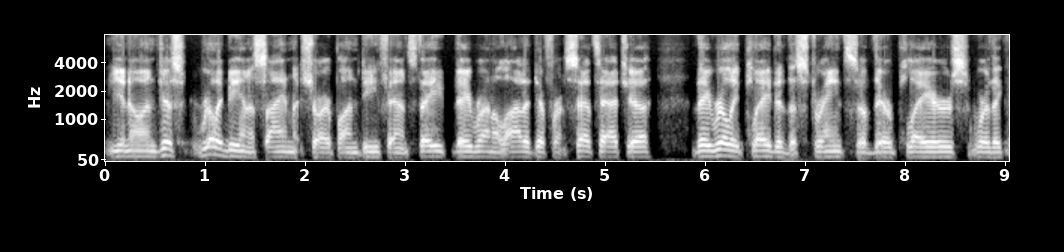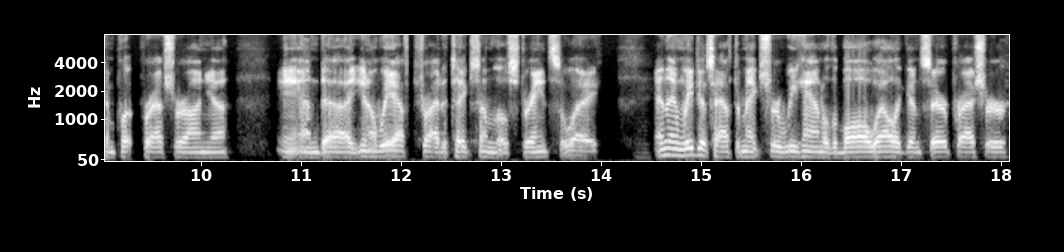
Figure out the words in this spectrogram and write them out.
you know, and just really being assignment sharp on defense. They they run a lot of different sets at you. They really play to the strengths of their players where they can put pressure on you and uh, you know we have to try to take some of those strengths away. And then we just have to make sure we handle the ball well against their pressure.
